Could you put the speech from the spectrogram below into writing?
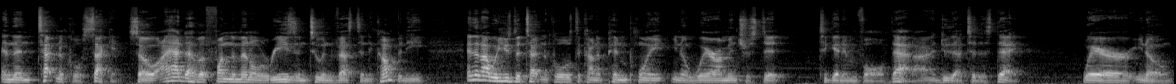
and then technical second. So I had to have a fundamental reason to invest in the company. And then I would use the technicals to kind of pinpoint, you know, where I'm interested to get involved at. I do that to this day, where, you know,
